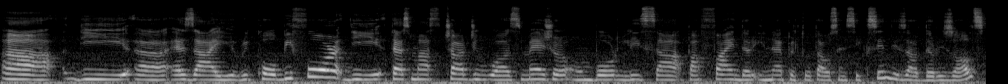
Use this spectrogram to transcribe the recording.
Uh, the uh, as I recall before, the test mass charging was measured on board LISA Pathfinder in April 2016. These are the results.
